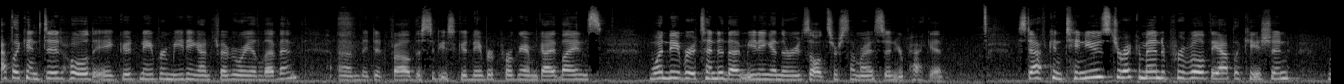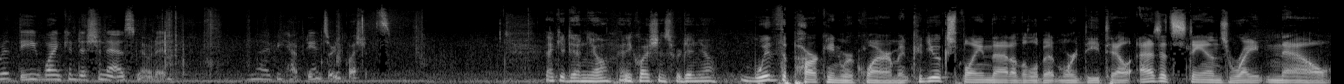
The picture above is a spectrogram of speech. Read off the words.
applicant did hold a Good Neighbor meeting on February 11th. Um, they did follow the city's Good Neighbor program guidelines. One neighbor attended that meeting, and the results are summarized in your packet. Staff continues to recommend approval of the application with the one condition as noted. And I'd be happy to answer any questions. Thank you, Danielle. Any questions for Danielle? With the parking requirement, could you explain that a little bit more detail? As it stands right now,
